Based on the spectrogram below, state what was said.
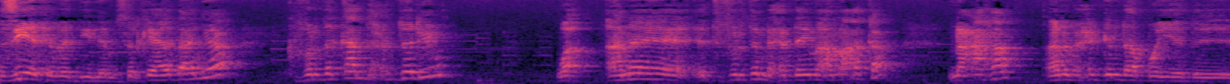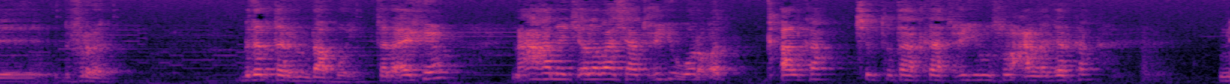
እዚ እየ ተበዲለ ምስ በልካዮ ዳኛ ክፈርደካ እንድሕር ደልዩ ዋእ ኣነ እቲ ፍርዲ እንድሕር ደይማእማኣካ ንዓኻ ኣነ ብሕጊ እንዳቦይ እየ ድፍረድ ብደብተር እንዳቦይ እንተ ኢልካዮ ንዓኻ ናይ ጨለባሽ ኣትሕጁ ወረቀት ቃልካ ጭብጥታትካ ኣትሕጁ ምስ በዓል ነገርካ ን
